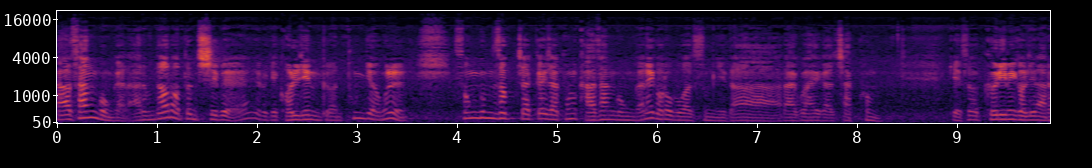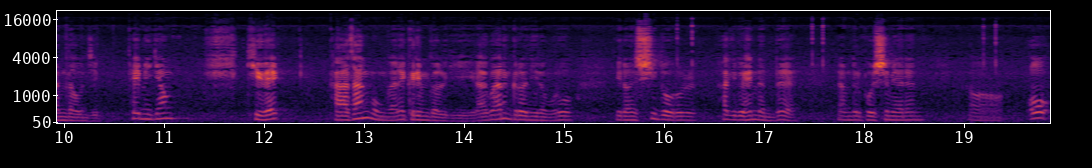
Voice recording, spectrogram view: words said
가상 공간, 아름다운 어떤 집에 이렇게 걸린 그런 풍경을 송금석 작가의 작품을 가상 공간에 걸어 보았습니다. 라고 해가지고 작품. 그래서 그림이 걸린 아름다운 집, 페미경 기획 가상 공간에 그림 걸기라고 하는 그런 이름으로 이런 시도를 하기도 했는데 여러분들 보시면은 어, 어,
